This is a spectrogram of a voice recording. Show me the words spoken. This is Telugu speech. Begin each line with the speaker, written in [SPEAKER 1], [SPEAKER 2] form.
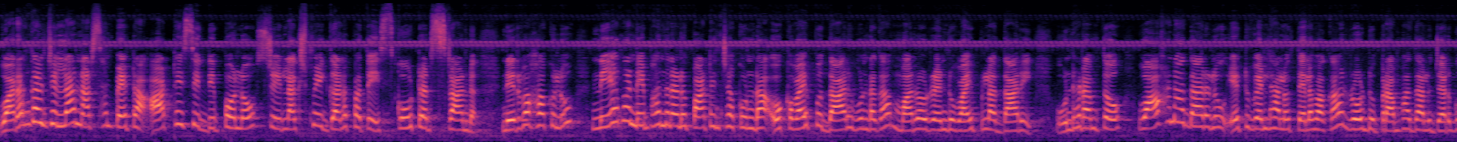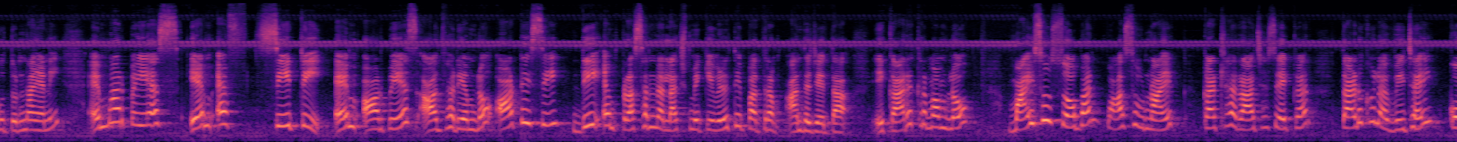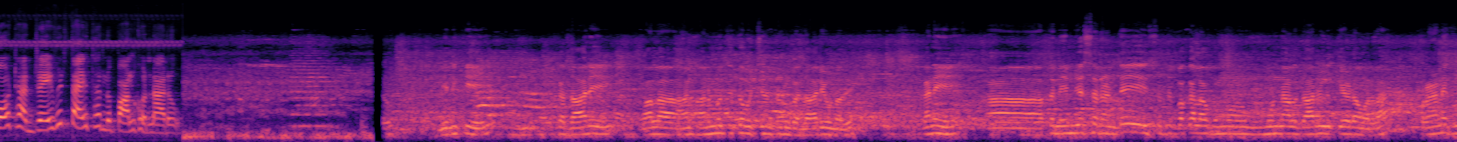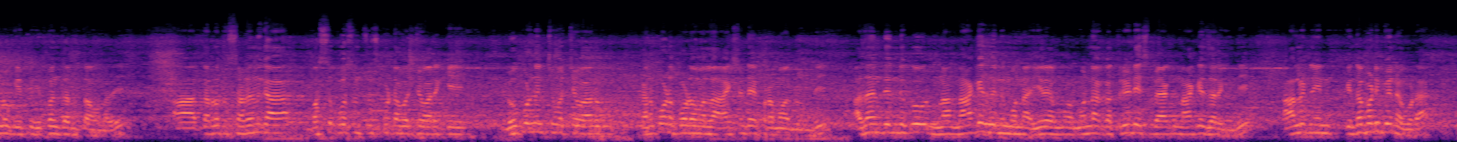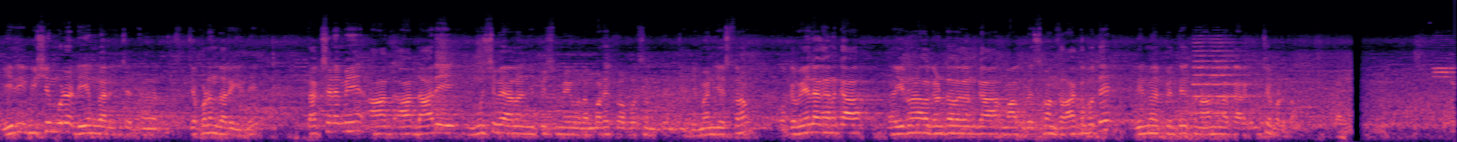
[SPEAKER 1] వరంగల్ జిల్లా నర్సంపేట ఆర్టీసీ డిపోలో శ్రీ లక్ష్మీ గణపతి స్కూటర్ స్టాండ్ నిర్వాహకులు నియమ నిబంధనలు పాటించకుండా ఒకవైపు దారి ఉండగా మరో రెండు వైపుల దారి ఉండడంతో వాహనదారులు ఎటు వెళ్ళాలో తెలవక రోడ్డు ప్రమాదాలు జరుగుతున్నాయని ఎంఆర్పీఎస్ ఎంఎఫ్ సిటీ ఎంఆర్పీఎస్ ఆధ్వర్యంలో ఆర్టీసీ డిఎం ప్రసన్న లక్ష్మికి వినతి పత్రం అందజేత. ఈ కార్యక్రమంలో మైసూర్ శోభన్ వాసు నాయక్ కట్ల రాజశేఖర్ తడుకుల విజయ్ కోట డ్రైవిడ్ తదితరులు పాల్గొన్నారు.
[SPEAKER 2] దీనికి ఒక దారి వాళ్ళ అనుమతితో వచ్చినటువంటి ఒక దారి ఉన్నది. కానీ అతను ఏం చేస్తారంటే ఈ చుట్టుపక్కల ఒక మూ- మూడు నాలుగు దారులు తీయడం వల్ల ప్రయాణికులకు ఇబ్బంది జరుగుతూ ఉన్నది. ఆ తర్వాత సడన్గా బస్సు కోసం చూసుకుంటూ వచ్చే వారికి లోపల నుంచి వచ్చేవారు కనపడకపోవడం వల్ల యాక్సిడెంట్ అయ్యే ప్రమాదం ఉంది. అదంతెందుకు? నా నాకే జరిగింది మొన్న మొన్న ఒక త్రీ డేస్ బ్యాక్ నాకే జరిగింది. ఆల్రెడీ నేను కింద పడిపోయినా కూడా ఇది విషయం కూడా డిఎం గారికి చెప్పడం జరిగింది. తక్షణమే ఆ ఆ దారి మూసివేయాలని చెప్పేసి మేము లంబాడి కార్పొరేషన్ నుంచి డిమాండ్ చేస్తున్నాం. ఒకవేళ కనుక ఇరవై నాలుగు గంటలు కనుక మాకు రెస్పాన్స్ రాకపోతే దీని మీద పెద్ద ఎత్తున ఆందోళన కార్యక్రమం చేపడతాం.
